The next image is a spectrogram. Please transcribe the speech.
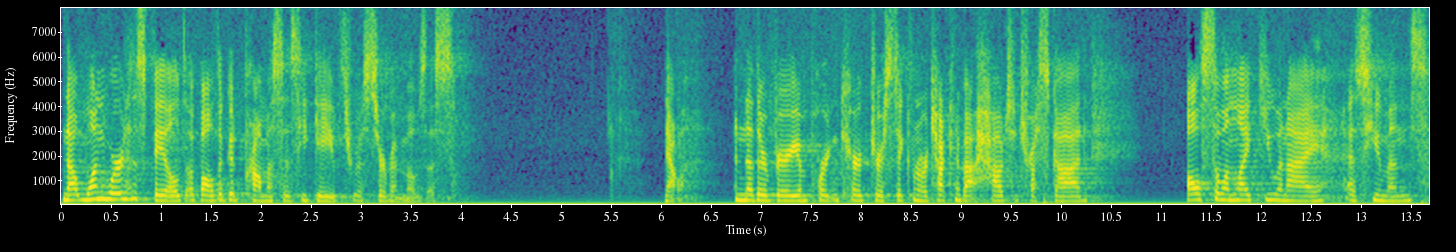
Not one word has failed of all the good promises he gave through his servant Moses. Now, another very important characteristic when we're talking about how to trust God, also unlike you and I as humans,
